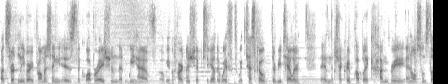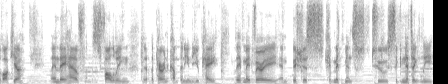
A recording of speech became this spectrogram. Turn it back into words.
But certainly very promising is the cooperation that we have. We have a partnership together with, with Tesco, the retailer, in the Czech Republic, Hungary, and also in Slovakia and they have, and this is following the, parent company in the UK, they've made very ambitious commitments to significantly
